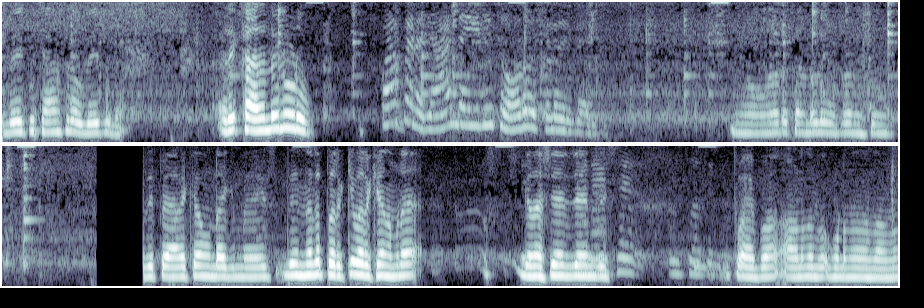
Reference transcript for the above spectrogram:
ഉപയോഗിക്കും ചാൻസ് ഇല്ല ഉപയോഗിക്കില്ല എടി കറണ്ട് ബില്ല് കൂടും കുഴപ്പമില്ല ഞാൻ ഡെയിലി ചോറ് വെക്കണതില്ലായിരിക്കും ഓളോട് കറണ്ട് ബില്ല് കൂട്ടുക നിൽക്കും ഇത് പേരക്ക ഉണ്ടാക്കി ഇത് ഇന്നലെ പെറുക്കി പെറുക്കിയ നമ്മുടെ ഗണേശ ജയന്തി പോയപ്പോ പോയപ്പോൾ അവിടെ നിന്ന് കൊണ്ടുവന്നതാണ്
